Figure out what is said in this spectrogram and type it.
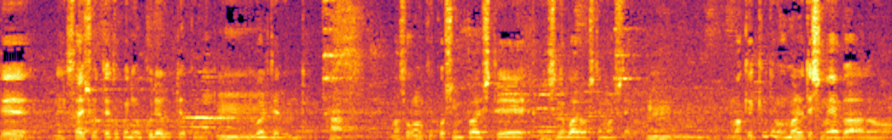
でね最初って特に遅れるってよくに言われてるんで、ーはい。まあ、そこも結構心配してうちの場合はしてましたけど、うん。まあ、結局でも生まれてしまえばあの、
